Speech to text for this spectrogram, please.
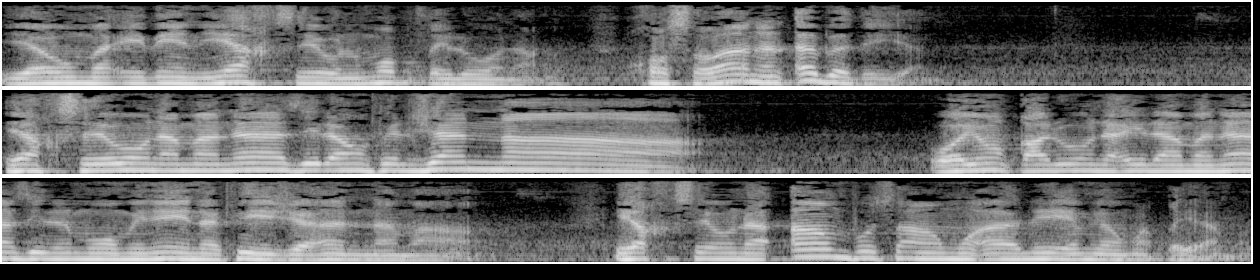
يومئذ يخسر المبطلون خسرانا أبديا. يخسرون منازلهم في الجنة وينقلون إلى منازل المؤمنين في جهنم. يخسرون أنفسهم وأهليهم يوم القيامة.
